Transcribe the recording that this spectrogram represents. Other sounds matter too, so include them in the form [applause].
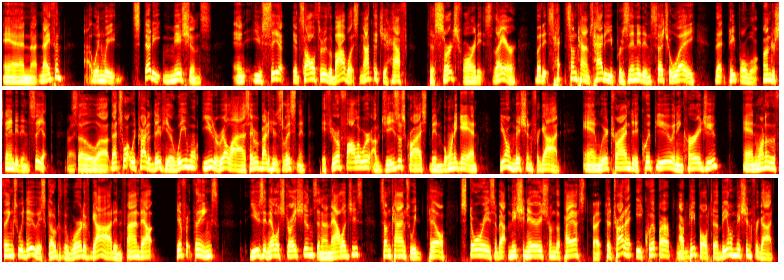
And uh, Nathan, uh, when we study missions, and you see it, it's all through the Bible. It's not that you have to search for it; it's there but it's sometimes how do you present it in such a way that people will understand it and see it. Right. So uh, that's what we try to do here. We want you to realize, everybody who's listening, if you're a follower of Jesus Christ, been born again, you're on mission for God. And we're trying to equip you and encourage you. And one of the things we do is go to the Word of God and find out different things using illustrations and analogies. Sometimes we tell stories about missionaries from the past right. to try to equip our, mm-hmm. our people to be on mission for God.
